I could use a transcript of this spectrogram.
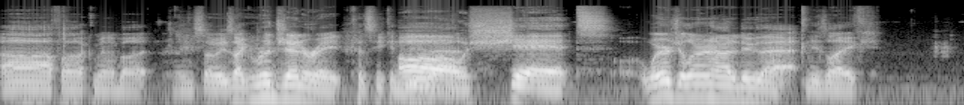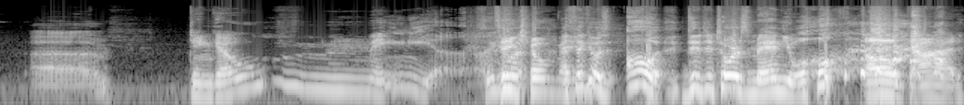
Ah, fuck my butt. And so he's like, regenerate, because he can do Oh that. shit! Where'd you learn how to do that? And he's like, um, Dingo mania. I think, it was, I think it was, oh, Digitor's manual. Oh God.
